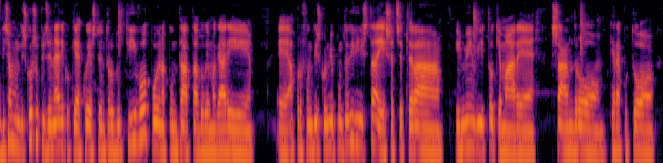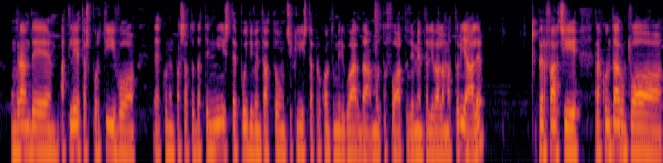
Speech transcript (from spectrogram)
diciamo un discorso più generico che è questo introduttivo, poi una puntata dove magari eh, approfondisco il mio punto di vista e se accetterà il mio invito chiamare Sandro che reputo un grande atleta sportivo eh, con un passato da tennista e poi diventato un ciclista per quanto mi riguarda molto forte ovviamente a livello amatoriale per farci raccontare un po'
